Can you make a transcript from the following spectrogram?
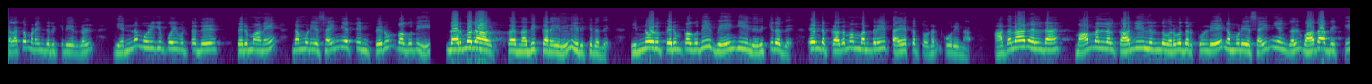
கலக்கமடைந்திருக்கிறீர்கள்? என்ன மூழ்கி போய்விட்டது? பெருமானே நம்முடைய சைன்யத்தின் பெரும் பகுதி நர்மதா நதிக்கரையில் இருக்கிறது. இன்னொரு பெரும் பகுதி வேங்கியில் இருக்கிறது என்று பிரதம மந்திரி தயக்கத்துடன் கூறினார். அதெல்லாம் என்ன? மாமல்லல் காஞ்சியிலிருந்து வருவதற்குள்ளே நம்முடைய சைனியங்கள் வாதாபிக்கு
